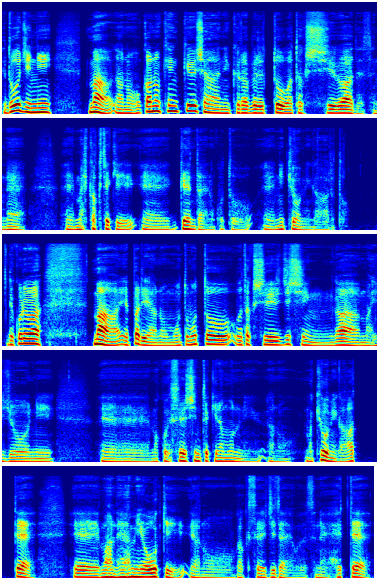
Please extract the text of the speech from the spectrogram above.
で同時に、まあ、あの他の研究者に比べると私はですね、えーまあ、比較的、えー、現代のことに興味があると。でこれはまあやっぱりもともと私自身がまあ非常に、えーまあ、こういう精神的なものにあの、まあ、興味があって、えーまあ、悩み大きいあの学生時代をですね経て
